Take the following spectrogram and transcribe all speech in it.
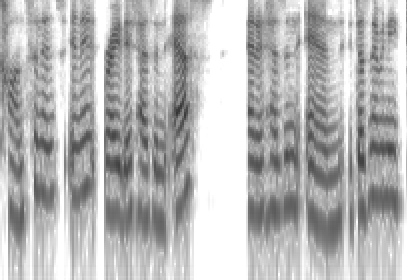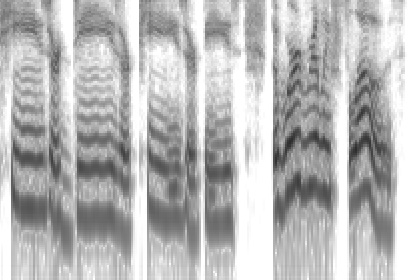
consonants in it, right? It has an S and it has an N. It doesn't have any T's or D's or P's or B's. The word really flows.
